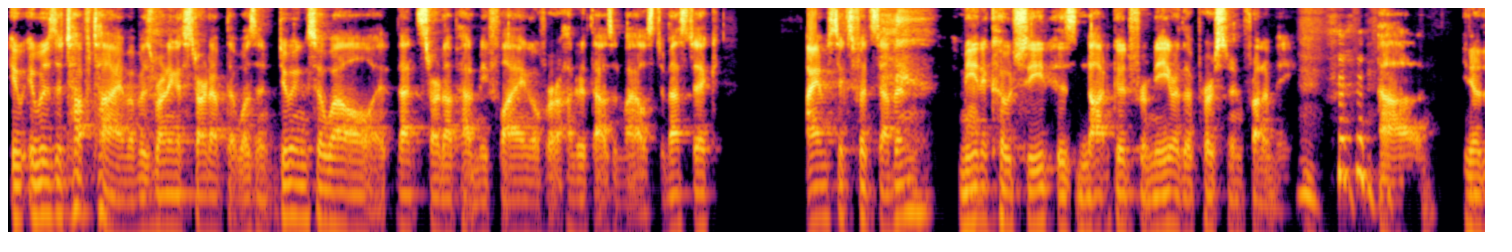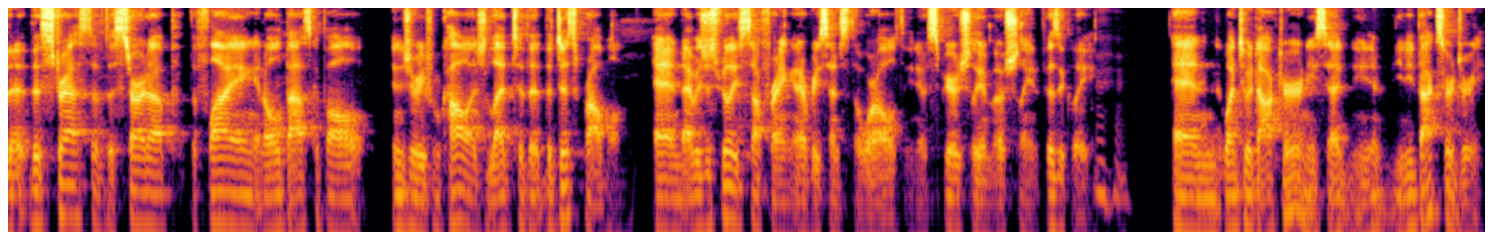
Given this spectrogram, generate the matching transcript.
it, it, was a tough time. I was running a startup that wasn't doing so well. That startup had me flying over 100,000 miles domestic. I am six foot seven. Me in a coach seat is not good for me or the person in front of me. uh, you know, the, the stress of the startup, the flying, and old basketball injury from college led to the, the disc problem. And I was just really suffering in every sense of the world, you know, spiritually, emotionally, and physically. Mm-hmm. And went to a doctor and he said, you, know, you need back surgery.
